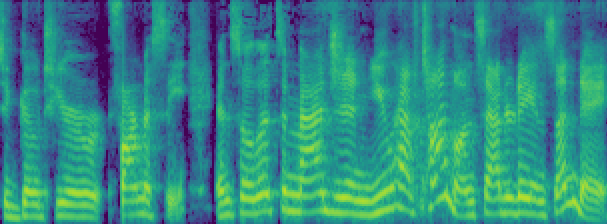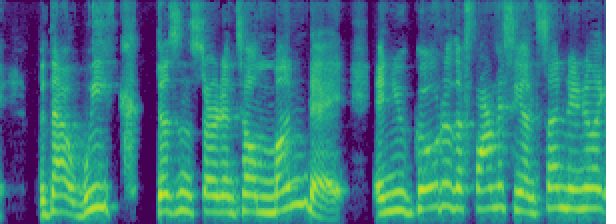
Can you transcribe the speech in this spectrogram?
to go to your pharmacy. And so let's imagine you have time on Saturday and Sunday, but that week doesn't start until Monday. And you go to the pharmacy on Sunday and you're like,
